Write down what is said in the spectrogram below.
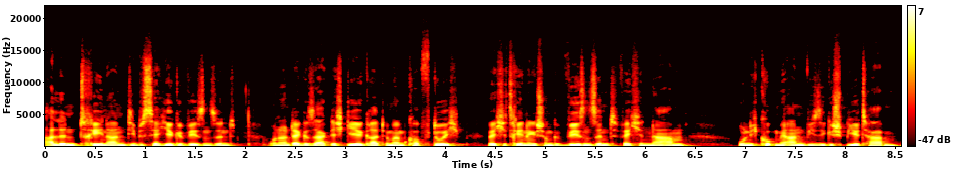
allen Trainern, die bisher hier gewesen sind. Und dann hat er gesagt, ich gehe gerade in meinem Kopf durch, welche Trainer schon gewesen sind, welche Namen und ich gucke mir an, wie sie gespielt haben,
